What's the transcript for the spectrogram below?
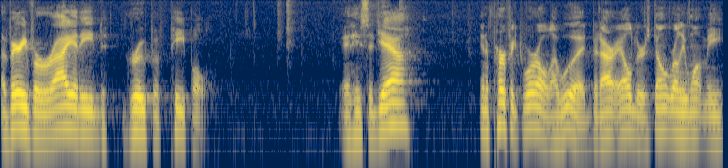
a very varied group of people. And he said, Yeah, in a perfect world, I would, but our elders don't really want me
